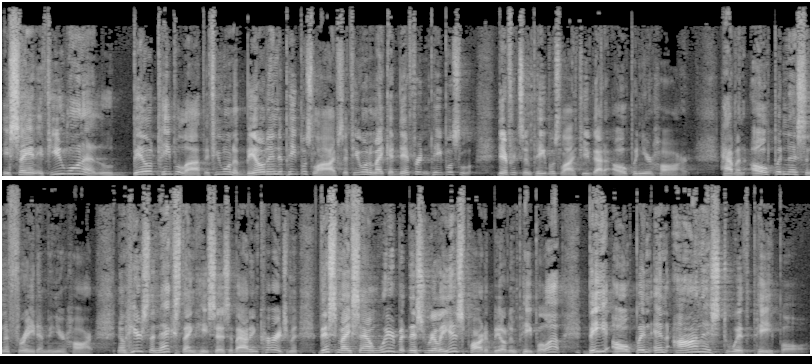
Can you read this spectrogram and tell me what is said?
He's saying if you want to build people up, if you want to build into people's lives, if you want to make a different people's, difference in people's life, you've got to open your heart have an openness and a freedom in your heart. Now, here's the next thing he says about encouragement. This may sound weird, but this really is part of building people up. Be open and honest with people.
